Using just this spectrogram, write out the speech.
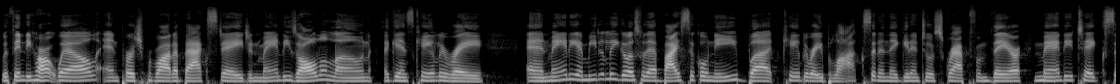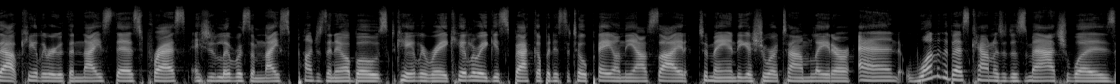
with Indi Hartwell and Persia Pirotta backstage, and Mandy's all alone against Kay Lee Ray. And Mandy immediately goes for that bicycle knee, but Kay Lee Ray blocks it and they get into a scrap from there. Mandy takes out Kay Lee Ray with a nice Thesz press and she delivers some nice punches and elbows to Kay Lee Ray. Kay Lee Ray gets back up and hits a tope on the outside to Mandy a short time later. And one of the best counters of this match was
